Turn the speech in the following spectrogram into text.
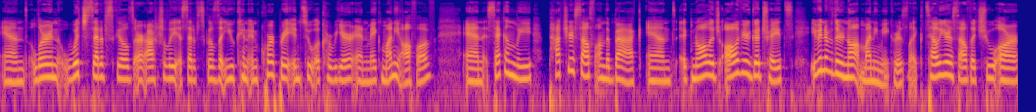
and learn which set of skills are actually a set of skills that you can incorporate into a career and make money off of. And secondly, pat yourself on the back and acknowledge all of your good traits, even if they're not money makers. Like, tell yourself that you are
